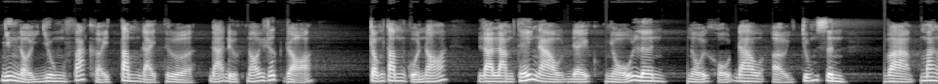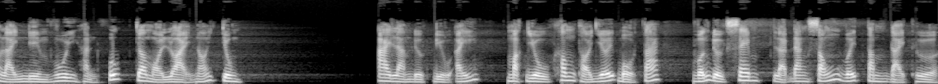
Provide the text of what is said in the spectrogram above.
nhưng nội dung phát khởi tâm đại thừa đã được nói rất rõ. Trọng tâm của nó là làm thế nào để nhổ lên nỗi khổ đau ở chúng sinh và mang lại niềm vui hạnh phúc cho mọi loài nói chung. Ai làm được điều ấy, mặc dù không thọ giới Bồ Tát, vẫn được xem là đang sống với tâm đại thừa,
